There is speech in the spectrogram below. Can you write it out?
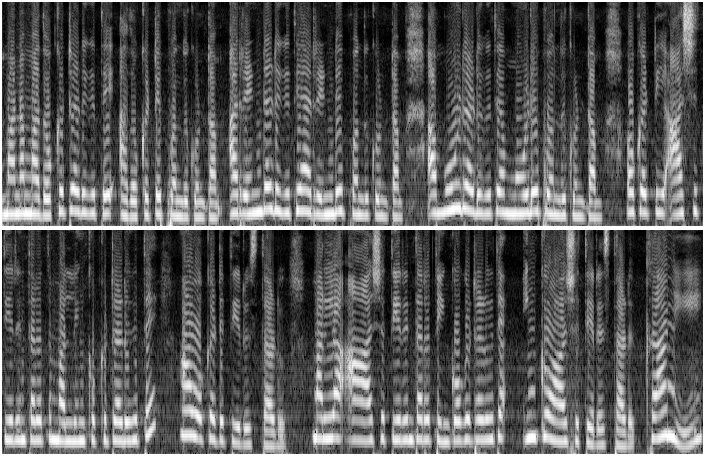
మనం అదొకటి అడిగితే అదొకటే పొందుకుంటాం. ఆ రెండు అడిగితే ఆ రెండే పొందుకుంటాం. ఆ మూడు అడిగితే ఆ మూడే పొందుకుంటాం. ఒకటి ఆశ తీరిన తర్వాత మళ్ళీ ఇంకొకటి అడిగితే ఆ ఒకటి తీరుస్తాడు. మళ్ళీ ఆ ఆశ తీరిన తర్వాత ఇంకొకటి అడిగితే ఇంకో ఆశ తీరుస్తాడు. కానీ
